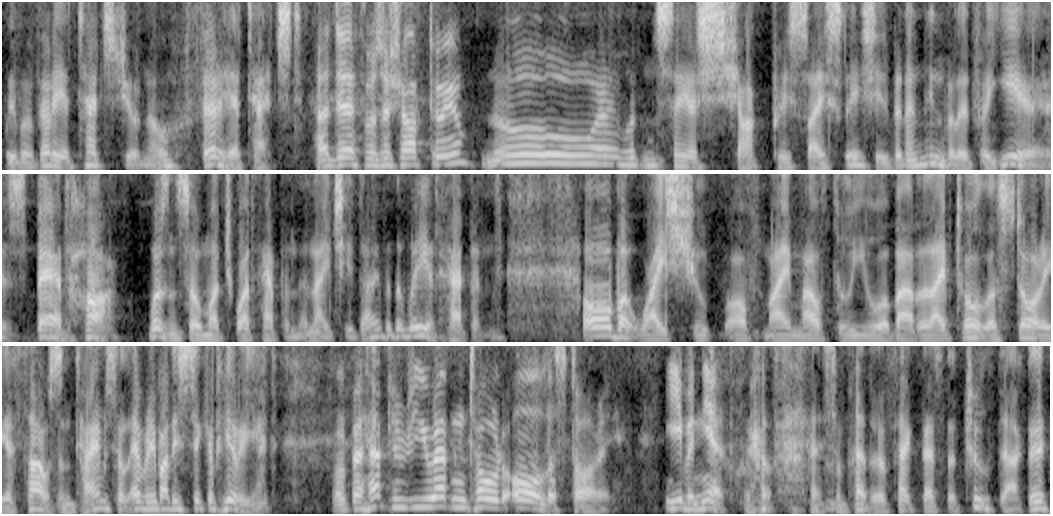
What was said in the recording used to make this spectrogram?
We were very attached, you know. Very attached. Her death was a shock to you? No, I wouldn't say a shock precisely. She's been an invalid for years. Bad heart. Wasn't so much what happened the night she died, but the way it happened. Oh, but why shoot off my mouth to you about it? I've told the story a thousand times till everybody's sick of hearing it. Well, perhaps you haven't told all the story, even yet. Well, as a matter of fact, that's the truth, Doctor.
